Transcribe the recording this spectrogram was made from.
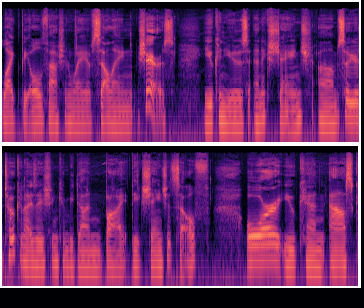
like the old fashioned way of selling shares. You can use an exchange. Um, so your tokenization can be done by the exchange itself, or you can ask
